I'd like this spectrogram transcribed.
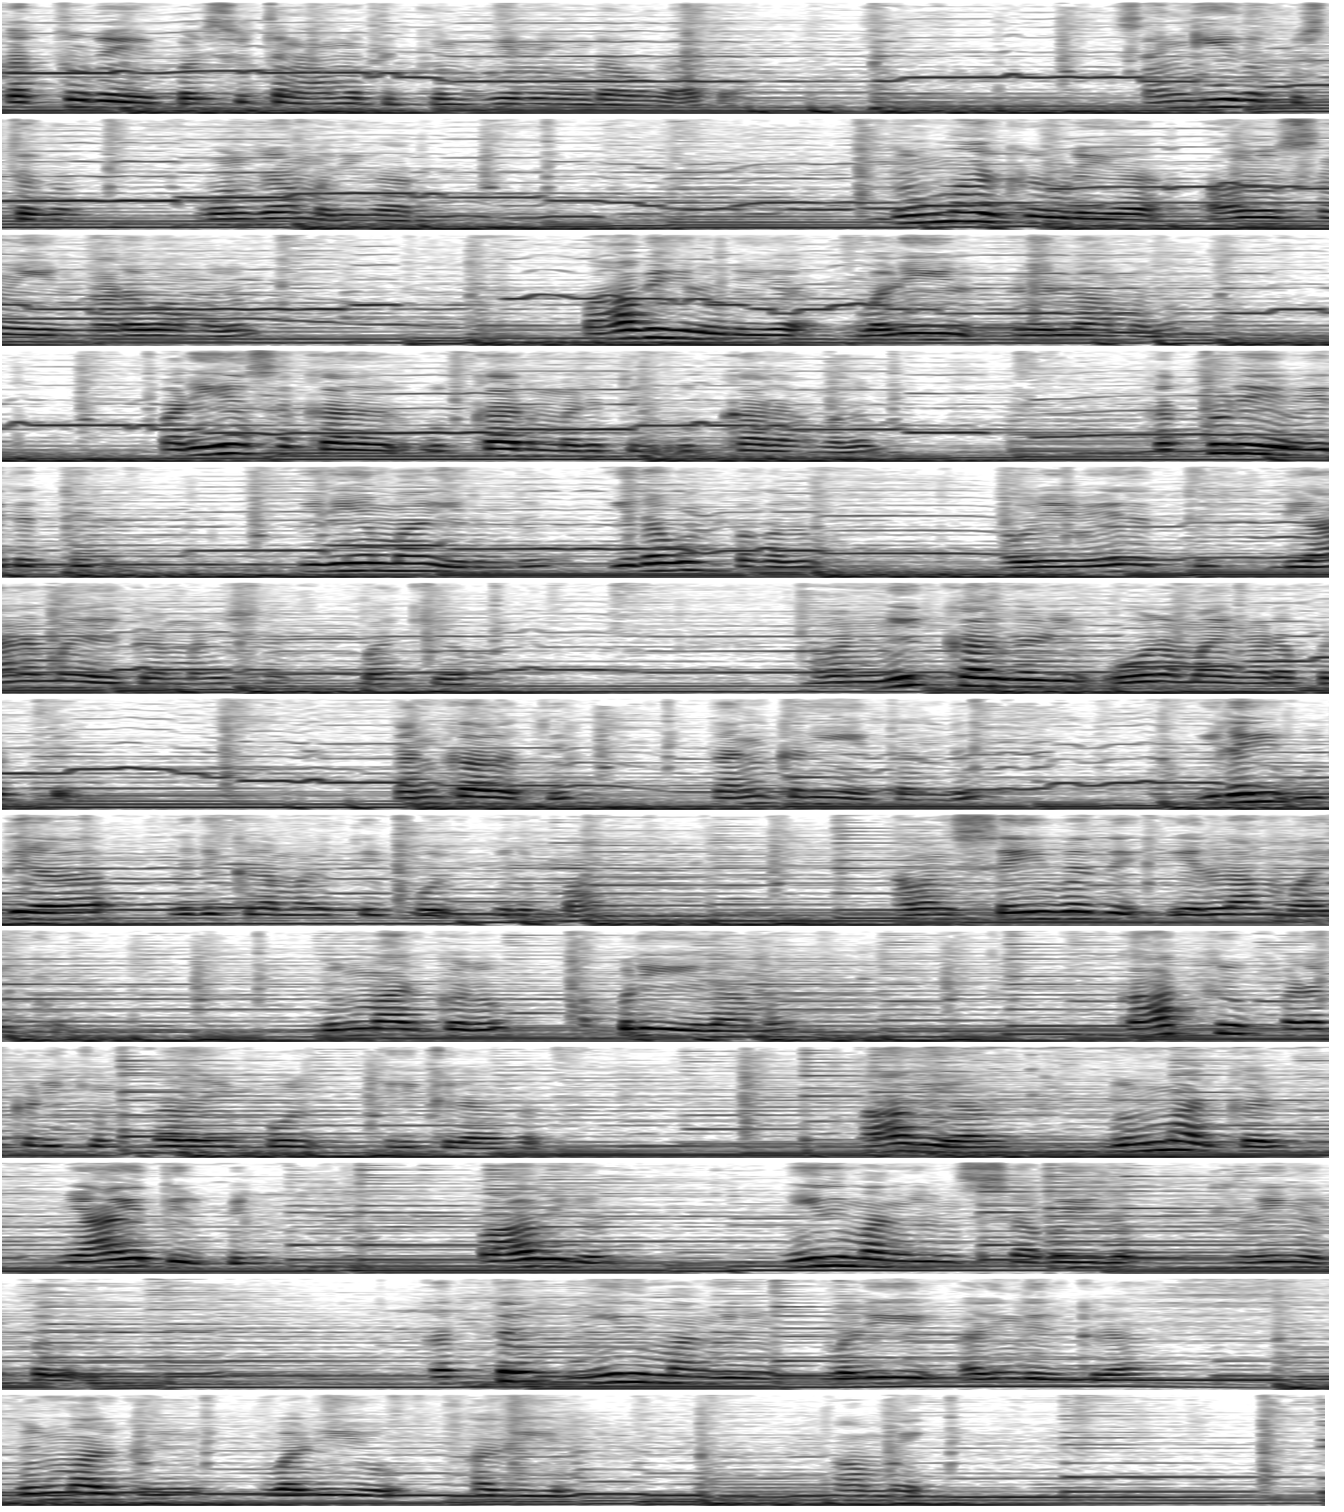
கத்துடைய பரிசுத்த நாமத்துக்கு மகிமை உண்டாவதாக. சங்கீத புஸ்தகம் ஒன்றாம் அதிகாரம். துன்மார்களுடைய ஆலோசனையில் நடவாமலும் பாவிகளுடைய வழியில் நில்லாமலும் பரியாசக்காரர் உட்காரும் இடத்தில் உட்காராமலும் கத்துடைய வேதத்தில் பிரியமாய் இருந்து இரவும் பகலும் அவருடைய வேதத்தில் தியானமாக இருக்கிற மனுஷன் பாக்கியவான். அவன் நீர்க்கால்களின் ஓரமாய் நடப்பட்டு தன் காலத்தில் தன் கனியை தந்து இலை உதிரா இருக்கிற மரத்தைப் போல் இருப்பான். அவன் செய்வது எல்லாம் வாய்க்கும். துன்மார்களோ அப்படி இராமல் காற்று படக்கடிக்கும் பறவை போல் இருக்கிறார்கள். ஆகையால் துன்மார்க்கர் நியாய தீர்ப்பில் பாவிகள் நீதிமன்றங்களின் சபையிலும் நிலைநிற்பதில்லை கத்தர் நீதிமான்களின் வழியை அறிந்திருக்கிறார் துன்மார்களின் வழியோ அறியும். ஆமை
